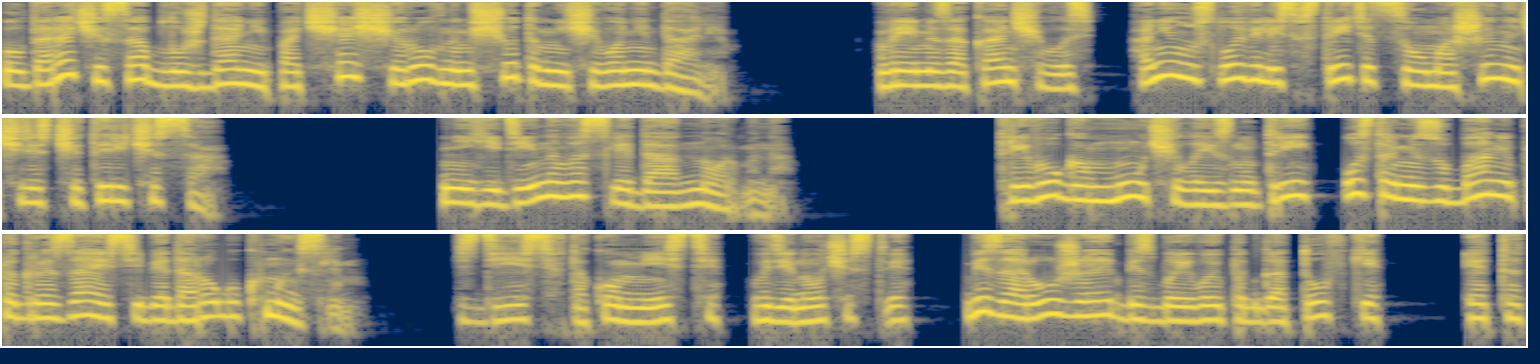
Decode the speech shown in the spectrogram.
Полтора часа блужданий почаще ровным счетом ничего не дали. Время заканчивалось, они условились встретиться у машины через четыре часа. Ни единого следа Нормана. Тревога мучила изнутри, острыми зубами прогрызая себе дорогу к мыслям. Здесь, в таком месте, в одиночестве, без оружия, без боевой подготовки, это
